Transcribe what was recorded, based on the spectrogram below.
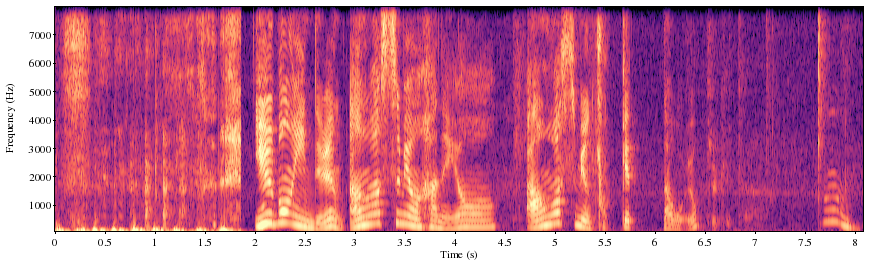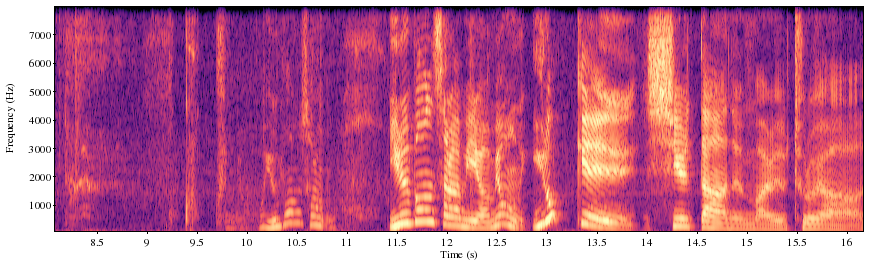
일본인들은 안 왔으면 하네요. 안 왔으면 좋겠다고요? 좋겠다. 그렇군요. 일본 사람 일본 사람이라면 이렇게 싫다는 말 들어야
